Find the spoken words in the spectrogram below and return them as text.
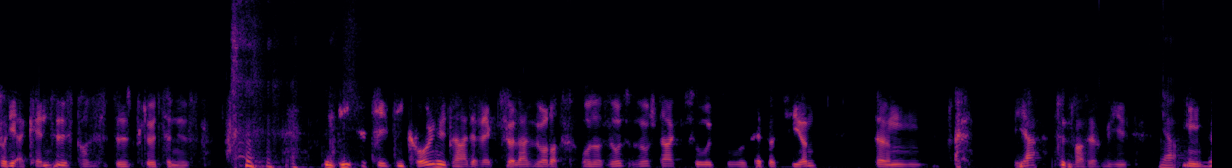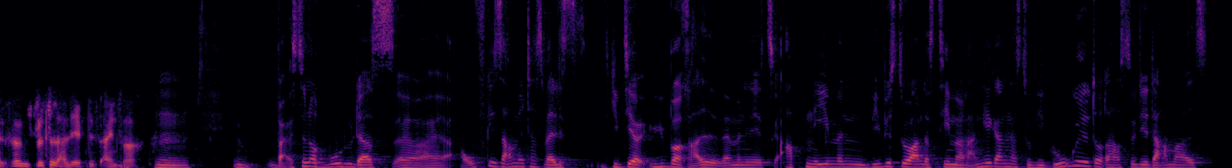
so die Erkenntnis, dass es das Blödsinn ist. die, die, die Kohlenhydrate wegzulassen oder, oder so, so stark zu, zu reduzieren. Ähm, ja, das war irgendwie ja. so ein Schlüsselerlebnis einfach. Hm. Weißt du noch, wo du das äh, aufgesammelt hast? Weil es gibt ja überall, wenn man jetzt abnehmen, wie bist du an das Thema rangegangen? Hast du gegoogelt oder hast du dir damals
